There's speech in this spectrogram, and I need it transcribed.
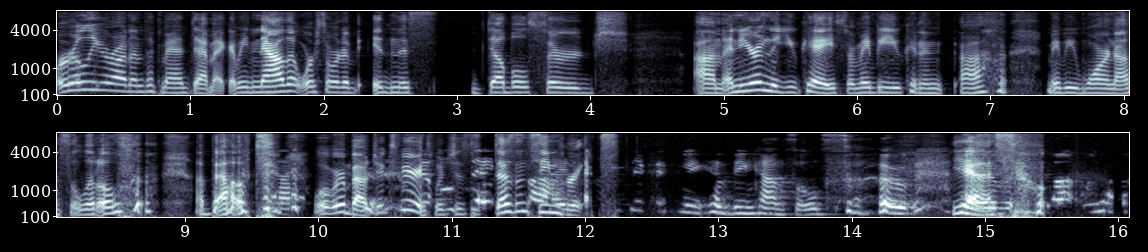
earlier on in the pandemic. I mean, now that we're sort of in this double surge, um, and you're in the UK, so maybe you can uh, maybe warn us a little about what we're about to experience, which is doesn't seem great. This week has been cancelled, so Yeah. um, So, we have the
